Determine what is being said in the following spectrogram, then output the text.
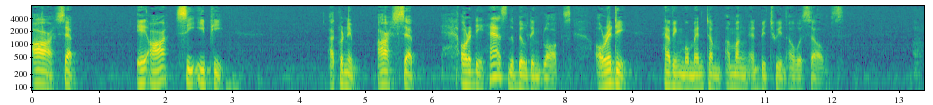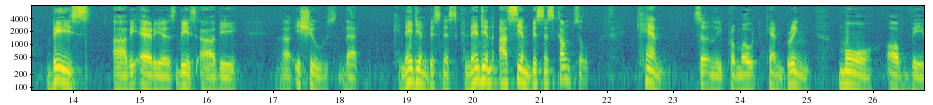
RCEP, A-R-C-E-P, acronym, RCEP, already has the building blocks, already having momentum among and between ourselves. These are the areas, these are the uh, issues that Canadian business, Canadian ASEAN Business Council can certainly promote, can bring more of the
